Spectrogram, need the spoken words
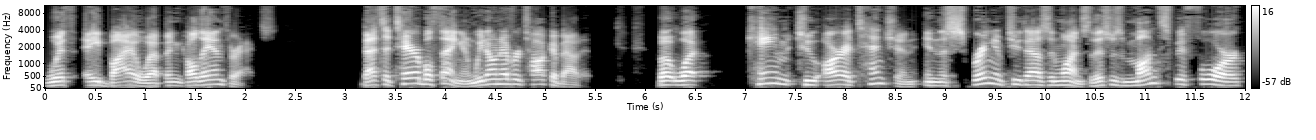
with a bioweapon called anthrax. That's a terrible thing, and we don't ever talk about it. But what came to our attention in the spring of 2001, so this was months before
